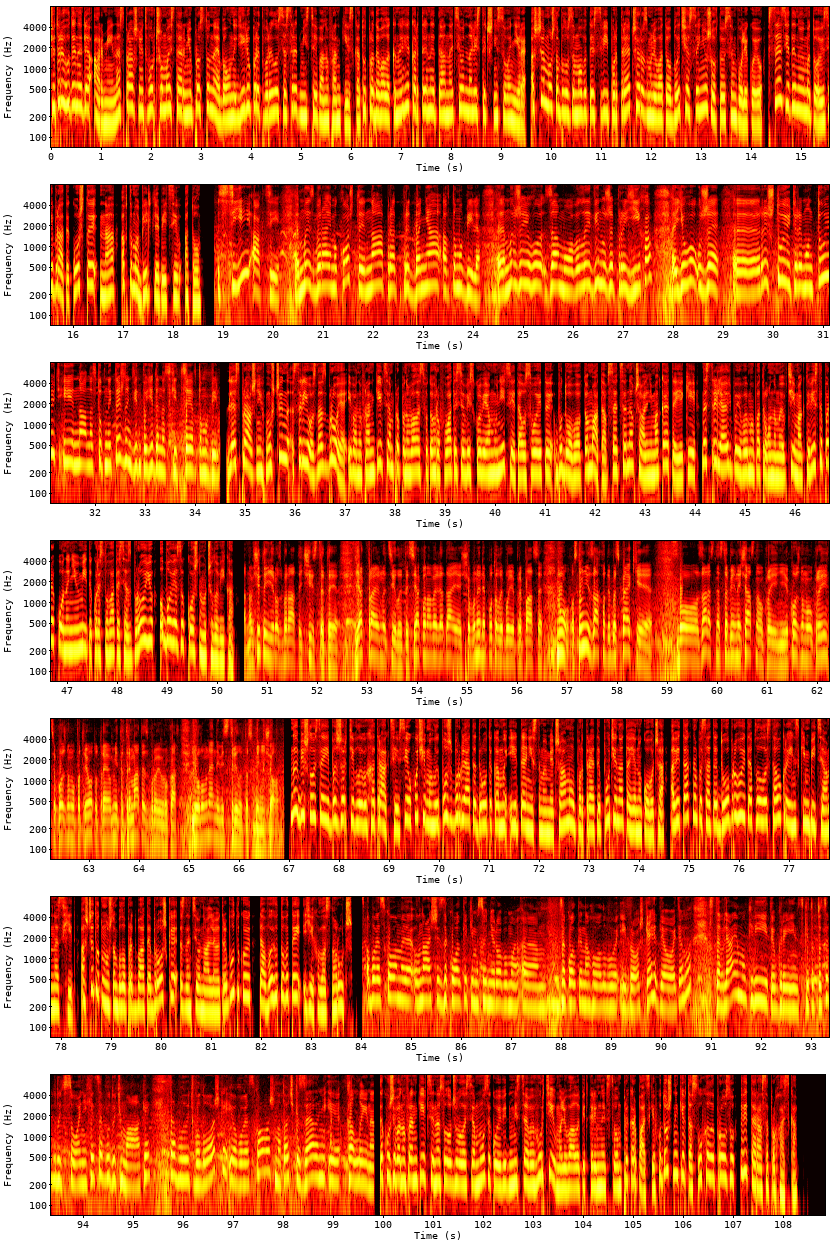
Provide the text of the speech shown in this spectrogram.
Чотири години для армії на справжню творчу майстерню просто неба у неділю перетворилося серед місця Івано-Франківська. Тут продавали книги, картини та націоналістичні сувеніри. А ще можна було замовити свій портрет чи розмалювати обличчя синьо-жовтою символікою. Все з єдиною метою зібрати кошти на автомобіль для бійців АТО. З цієї акції е, ми збираємо кошти на придбання автомобіля. Е, Ми вже його замовили, він вже приїхав, е, його вже рештують, ремонтують, і на наступний тиждень він поїде на схід. Цей автомобіль. Для справжніх мужчин серйозна зброя. Івано-франківцям пропонували сфотографуватися в військовій амуніції та освоїти будову автомата. Все це навчальні макети, які не стріляють бойовими патронами. Втім, активісти переконані вміти користуватися зброєю обов'язок кожного чоловіка. Навчити її розбирати, чистити, як правильно цілитись, як вона виглядає, щоб вони не путали боєприпаси. Ну, основні заходи безпеки, бо зараз нестабільний час на Україні, і кожному українцю, кожному патріоту треба вміти тримати зброю в руках. І головне не відстрілити собі нічого. Не обійшлося і без жартівливих атракцій. Всі охочі могли пожбурляти дротиками і тенісними м'ячами у портрети Путіна та Януковича. А відтак написати доброго і теплого листа українським бійцям на схід. А ще тут можна було придбати брошки з національною атрибутикою та виготовити їх власноруч. Обов'язково ми у наші заколки, які ми сьогодні робимо, ем, заколки на голову і брошки для одягу, вставляємо квіти українські. Тобто це будуть соняхи, це будуть маки, це будуть волошки і обов'язково шматочки зелені і калина. Також івано-франківці насолоджувалися музикою від місцевих гуртів, малювали під керівництвом прикарпатських художників та слухали прозу від Тараса Прохаська.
